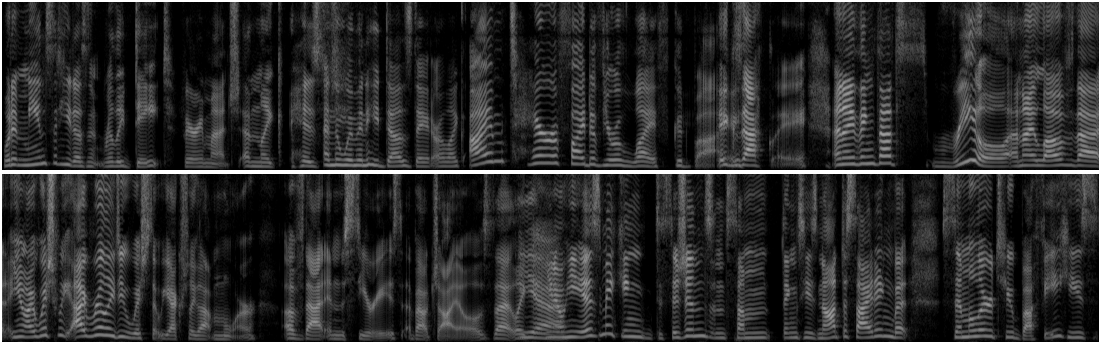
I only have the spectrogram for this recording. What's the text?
what it means that he doesn't really date very much, and like his And the women he does date are like, I'm terrified of your life. Goodbye. Exactly. And I think that's real. And I love that, you know, I wish we, I really do wish that we actually got more of that in the series about Giles. That, like, you know, he is making decisions and some things he's not deciding, but similar to Buffy, he's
